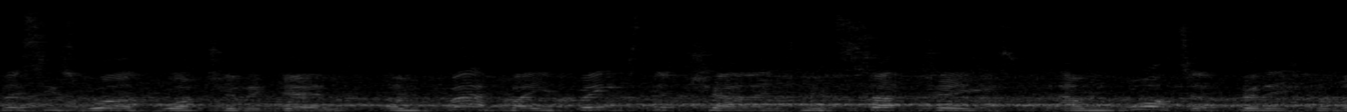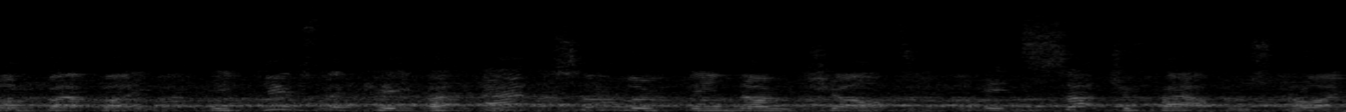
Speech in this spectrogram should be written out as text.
This is worth watching again. Mbappe beats the challenge with such ease. And what a finish from Mbappe. He gives the keeper absolutely no chance. It's such a powerful strike.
